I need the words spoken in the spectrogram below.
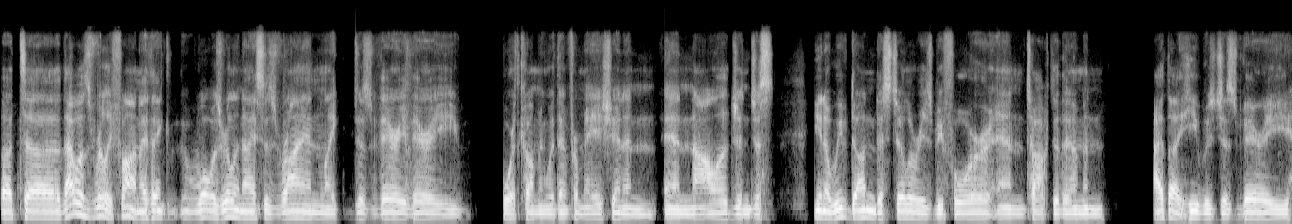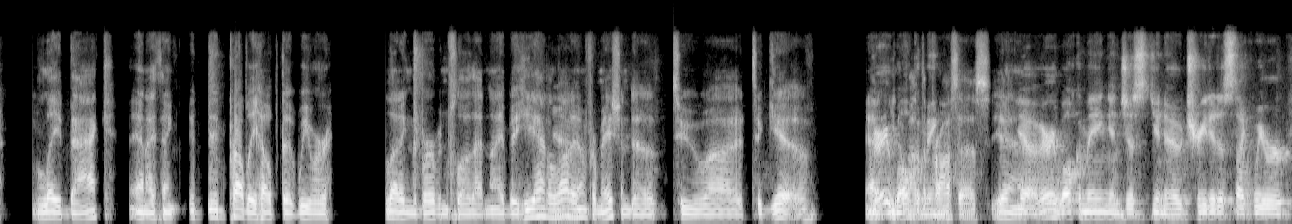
But uh, that was really fun. I think what was really nice is Ryan, like, just very, very forthcoming with information and and knowledge, and just you know, we've done distilleries before and talked to them, and I thought he was just very laid back, and I think it did probably help that we were letting the bourbon flow that night. But he had a lot of information to to uh, to give. and, Very you know, the welcoming. process. Yeah, yeah, very welcoming and just you know treated us like we were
